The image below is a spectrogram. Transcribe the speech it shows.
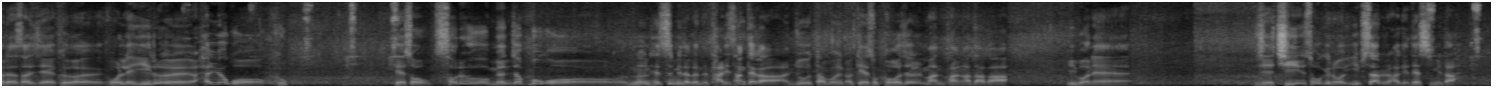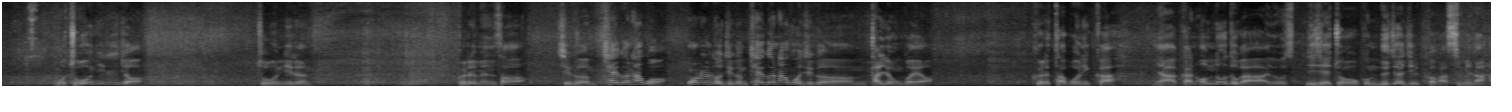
그래서 이제 그 원래 일을 하려고 그 계속 서류 면접 보고는 했습니다. 근데 다리 상태가 안 좋다 보니까 계속 거절만 당하다가 이번에 이제 지인 소개로 입사를 하게 됐습니다. 뭐 좋은 일이죠. 좋은 일은. 그러면서 지금 퇴근하고, 오늘도 지금 퇴근하고 지금 달려온 거예요. 그렇다 보니까 약간 업로드가 요- 이제 조금 늦어질 것 같습니다.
